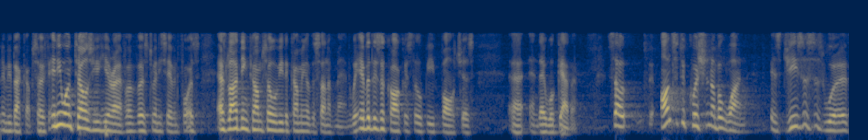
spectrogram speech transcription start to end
let me back up. So if anyone tells you, here I have verse 27, for as, as lightning comes, so will be the coming of the Son of Man. Wherever there's a carcass, there will be vultures, uh, and they will gather. So the answer to question number one is Jesus' words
